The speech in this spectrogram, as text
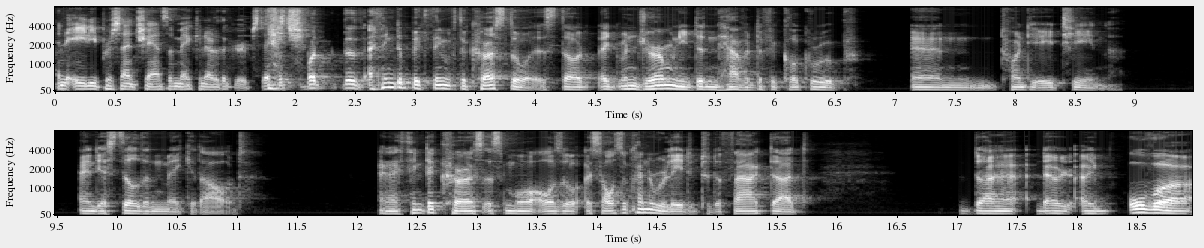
an eighty percent chance of making it out of the group stage. But the, I think the big thing with the curse though is though like when Germany didn't have a difficult group in 2018, and they still didn't make it out. And I think the curse is more also is also kind of related to the fact that the the uh, over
